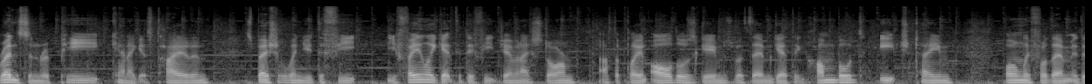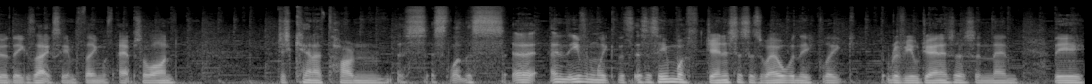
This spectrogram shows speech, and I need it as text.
Rinse and repeat kind of gets tiring, especially when you defeat. You finally get to defeat Gemini Storm after playing all those games with them getting humbled each time only for them to do the exact same thing with Epsilon. Just kind of turn. It's, it's like this, uh, and even like this. It's the same with Genesis as well. When they like reveal Genesis and then they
